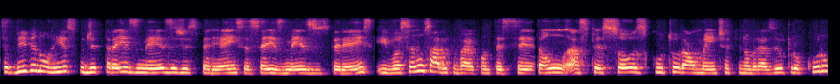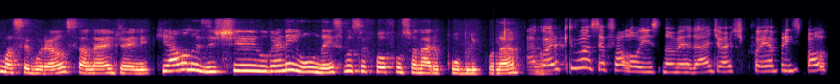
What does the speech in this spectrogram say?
Você vive no risco de três meses de experiência, seis meses de experiência, e você não sabe o que vai acontecer. Então, as pessoas culturalmente aqui no Brasil procuram uma segurança, né, Jenny, que ela não existe em lugar nenhum, nem se você for funcionário público, né? Agora que você falou isso, na verdade, eu acho que foi a principal.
